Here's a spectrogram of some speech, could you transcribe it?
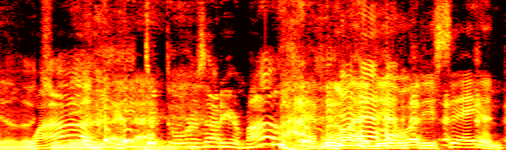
don't know Wow, you mean by you took the words out of your mouth. I have no idea what he's saying.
